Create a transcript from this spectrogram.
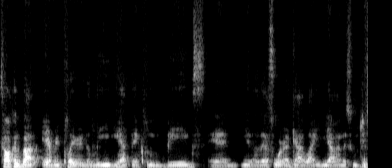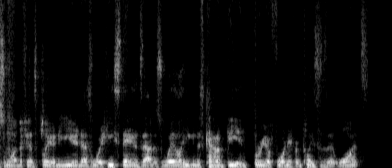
talking about every player in the league, you have to include bigs, and you know that's where a guy like Giannis, who just won Defense Player of the Year, that's where he stands out as well. He can just kind of be in three or four different places at once.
